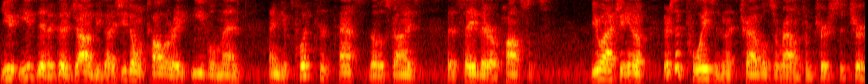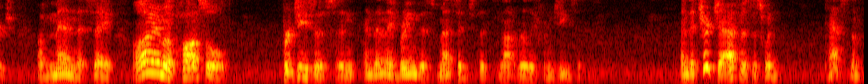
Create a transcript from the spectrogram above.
you, you did a good job, you guys. You don't tolerate evil men, and you put to test those guys that say they're apostles. You actually, you know, there's a poison that travels around from church to church of men that say, I'm an apostle for Jesus. And, and then they bring this message that's not really from Jesus. And the church of Ephesus would test them.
